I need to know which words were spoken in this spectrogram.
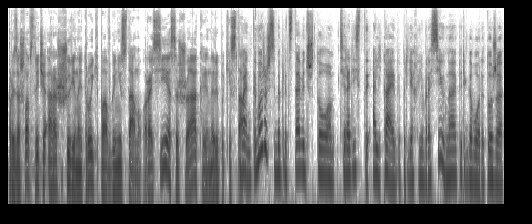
произошла встреча расширенной тройки по Афганистану. Россия, США, КНР и Пакистан. Вань, ты можешь себе представить, что террористы Аль-Каиды приехали в Россию на переговоры? Тоже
